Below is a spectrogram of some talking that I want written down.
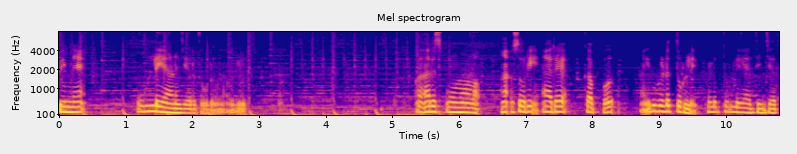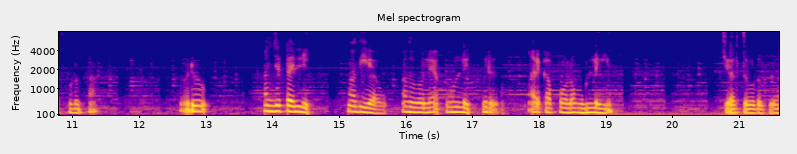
പിന്നെ ഉള്ളിയാണ് ചേർത്ത് കൊടുക്കുന്നത്. ഒരു അര സ്പൂണോളം സോറി അര കപ്പ് ഇത് വെളുത്തുള്ളി വെളുത്തുള്ളി ആദ്യം ചേർത്ത് കൊടുക്കുക. ഒരു അഞ്ചെട്ടല്ലി മതിയാവും. അതുപോലെ ഉള്ളി ഒരു അര കപ്പോളം ഉള്ളിയും ചേർത്ത് കൊടുക്കുക.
